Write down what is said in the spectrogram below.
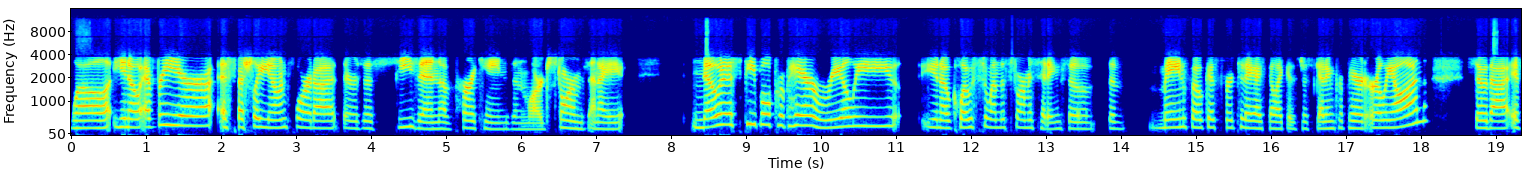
Well, you know, every year, especially, you know, in Florida, there's a season of hurricanes and large storms. And I notice people prepare really, you know, close to when the storm is hitting. So the main focus for today, I feel like, is just getting prepared early on so that if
